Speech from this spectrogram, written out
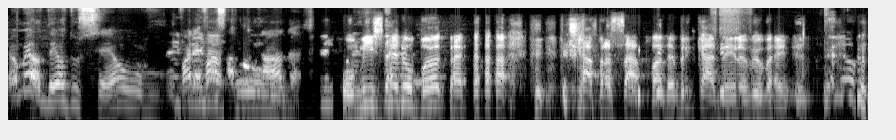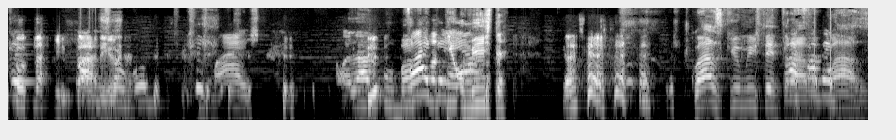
É, meu Deus do céu, vai levar essa rodada. O Mister no banco? Cabra safado, é brincadeira, viu, velho? O Puta que pariu. demais. Olhar pro banco, Vai só tinha o ganhar. Mister. Quase que o Mister entrava, Fábio, quase.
